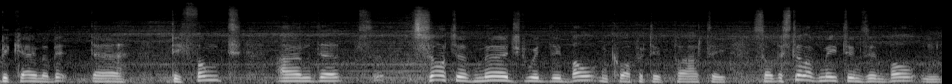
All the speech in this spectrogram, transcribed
became a bit uh, defunct and uh, sort of merged with the Bolton Cooperative Party. So they still have meetings in Bolton,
